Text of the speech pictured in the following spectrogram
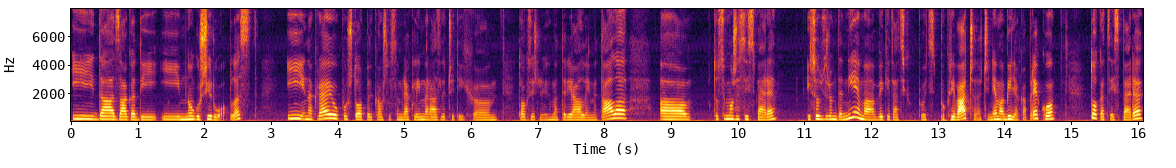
i da zagadi i mnogo širu oblast. I na kraju, pošto opet, kao što sam rekla, ima različitih uh, toksičnih materijala i metala, uh, to se može se ispere. I s obzirom da nema vegetacijskog pokrivača, znači nema biljaka preko, to kad se ispere,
